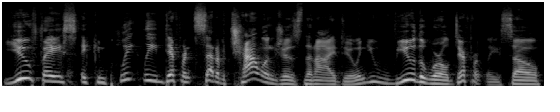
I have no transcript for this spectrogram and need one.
you face a completely different set of challenges than I do, and you view the world differently. So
